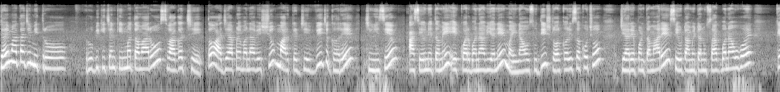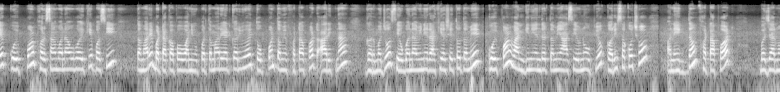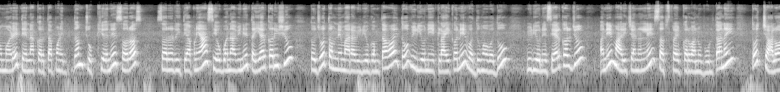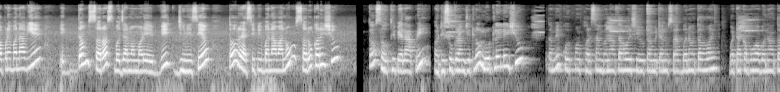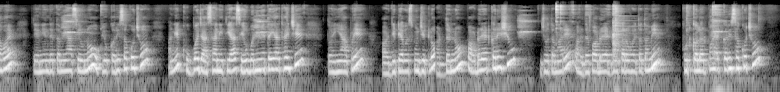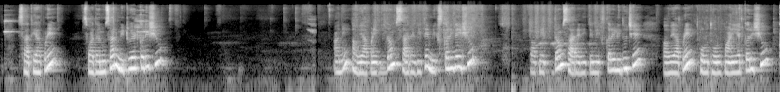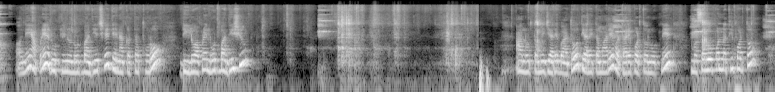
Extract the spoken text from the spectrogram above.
જય માતાજી મિત્રો. રૂબી કિચન કિનમાં તમારું સ્વાગત છે. તો આજે આપણે બનાવીશું માર્કેટ જેવી જ ઘરે ઝીણી સેવ. આ સેવને તમે એકવાર બનાવી અને મહિનાઓ સુધી સ્ટોર કરી શકો છો. જ્યારે પણ તમારે સેવ ટામેટાનું શાક બનાવવું હોય કે કોઈ પણ ફરસાણ બનાવવું હોય કે પછી તમારે બટાકા પૌવાની ઉપર તમારે એડ કરવી હોય તો પણ તમે ફટાફટ આ રીતના ઘરમાં જો સેવ બનાવીને રાખી હશે તો તમે કોઈ પણ વાનગીની અંદર તમે આ સેવનો ઉપયોગ કરી શકો છો. અને એકદમ ફટાફટ બજારમાં મળે તેના કરતાં પણ એકદમ ચોખ્ખી અને સરસ, સરળ રીતે આપણે આ સેવ બનાવીને તૈયાર કરીશું. તો જો તમને મારા વીડિયો ગમતા હોય તો વિડીયોને એક લાઇક અને વધુમાં વધુ વિડીયોને શેર કરજો અને મારી ચેનલને સબસ્ક્રાઈબ કરવાનું ભૂલતા નહીં. તો ચાલો આપણે બનાવીએ. એકદમ સરસ બજારમાં મળે એવી ઝીણી સેવ. તો રેસીપી બનાવવાનું શરૂ કરીશું. તો સૌથી પહેલાં આપણે અઢીસો ગ્રામ જેટલો લોટ લઈ લઈશું. તમે કોઈ પણ ફરસાણ બનાવતા હોય, સેવ, ટામેટાનું શાક બનાવતા હોય, બટાકા પૌવા બનાવતા હોય, તેની અંદર તમે આ સેવનો ઉપયોગ કરી શકો છો અને ખૂબ જ આસાનીથી આ સેવ બનીને તૈયાર થાય છે. તો અહીંયા આપણે અડધી ટેબલ સ્પૂન જેટલો હળદરનો પાવડર એડ કરીશું. જો તમારે હળદર પાવડર એડ ન કરવો હોય તો તમે ફૂડ કલર પણ એડ કરી શકો છો. સાથે આપણે સ્વાદ અનુસાર મીઠું એડ કરીશું. અને હવે આપણે એકદમ સારી રીતે મિક્સ કરી દઈશું. તો આપણે એકદમ સારી રીતે મિક્સ કરી લીધું છે. હવે આપણે થોડું થોડું પાણી એડ કરીશું અને આપણે રોટલીનો લોટ બાંધીએ છીએ. તેના કરતાં થોડો ઢીલો આપણે લોટ બાંધીશું. આ લોટ તમે જ્યારે બાંધો ત્યારે તમારે વધારે પડતો લોટને મસાલો પણ નથી પડતો.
